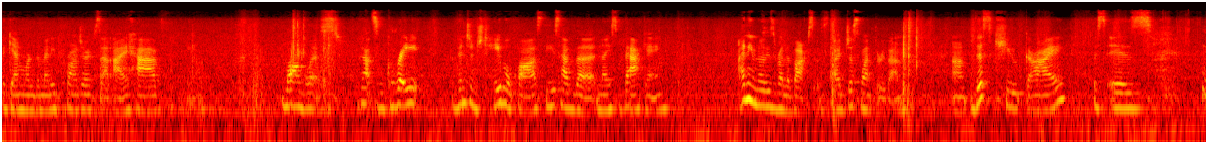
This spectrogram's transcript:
Again, one of the many projects that I have, you know, long list. We got some great vintage tablecloths. These have the nice backing. I didn't even know these were in the boxes. I just went through them. Um, this cute guy, this is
